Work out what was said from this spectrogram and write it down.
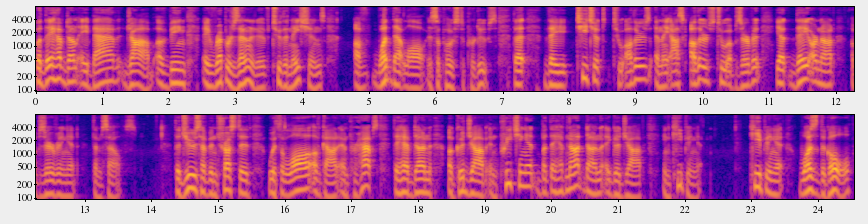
but they have done a bad job of being a representative to the nations of what that law is supposed to produce. That they teach it to others and they ask others to observe it, yet they are not observing it themselves. The Jews have been trusted with the law of God, and perhaps they have done a good job in preaching it, but they have not done a good job in keeping it. Keeping it was the goal,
